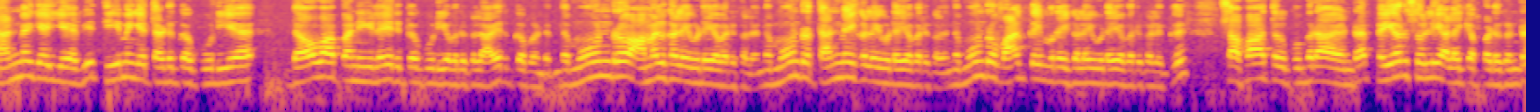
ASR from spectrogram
நன்மையை ஏவி தீமையை தடுக்கக்கூடிய தவா பணியிலே இருக்கக்கூடியவர்களாக இருக்க வேண்டும். இந்த மூன்று அமல்களை உடையவர்கள் இந்த மூன்று தன்மைகளை உடையவர்கள் இந்த மூன்று வாழ்க்கை முறைகளை உடையவர்களுக்கு சஃபாத்துல் குப்ரா என்ற பெயர் சொல்லி அழைக்கப்படுகின்ற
